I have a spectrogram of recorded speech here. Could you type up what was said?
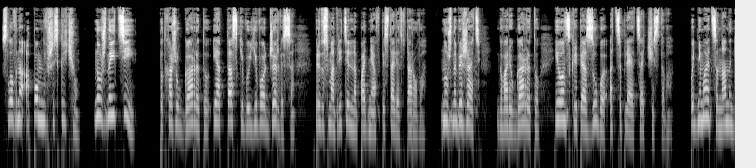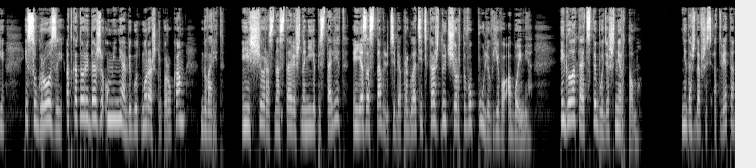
Словно опомнившись, кричу «Нужно идти!» Подхожу к Гаррету и оттаскиваю его от Джервиса, предусмотрительно подняв пистолет второго. «Нужно бежать!» — говорю Гаррету, и он, скрипя зубы, отцепляется от чистого поднимается на ноги и с угрозой, от которой даже у меня бегут мурашки по рукам, говорит. «Еще раз наставишь на нее пистолет, и я заставлю тебя проглотить каждую чертову пулю в его обойме. И глотать ты будешь не ртом». Не дождавшись ответа,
